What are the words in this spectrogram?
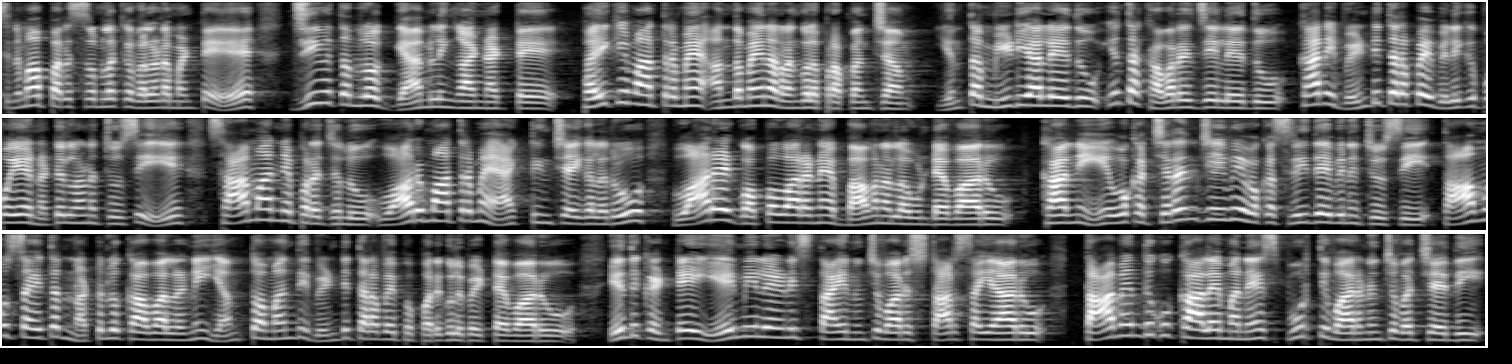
సినిమా పరిశ్రమలకు వెళ్ళడం అంటే జీవితంలో గ్యామ్లింగ్ ఆడినట్టే. పైకి మాత్రమే అందమైన రంగుల ప్రపంచం. ఇంత మీడియా లేదు ఇంత కవరేజీ లేదు. కానీ వెండి తెరపై వెలిగిపోయే నటులను చూసి సామాన్య ప్రజలు వారు మాత్రమే యాక్టింగ్ చేయగలరు వారే గొప్పవారనే భావనలో ఉండేవారు. కానీ ఒక చిరంజీవి ఒక శ్రీదేవిని చూసి తాము సైతం నటులు కావాలని ఎంతోమంది వెండి తెర వైపు పరుగులు పెట్టేవారు. ఎందుకంటే ఏమీ లేని స్థాయి నుంచి వారు స్టార్స్ అయ్యారు. తామెందుకు కాలేమనే స్ఫూర్తి వారి నుంచి వచ్చేది.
